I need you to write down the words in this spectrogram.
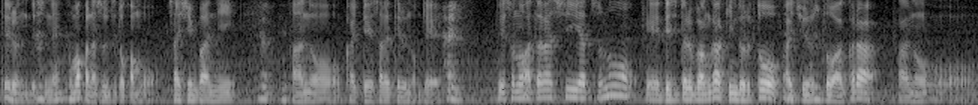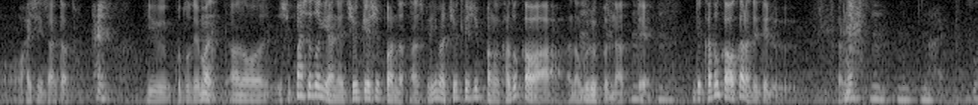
てるんですね。うん。細かな数字とかも最新版にあの改訂されてるので。はい。でその新しいやつの、えーデジタル版が Kindle とうん iTunes ストアから、あの配信されたと。はいいうことで、まあ、あの出版した時はね中継出版だったんですけど今中継出版が角川のグループになって、で角川から出てるんですかね。うんうんうんうん。うんはい。そう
